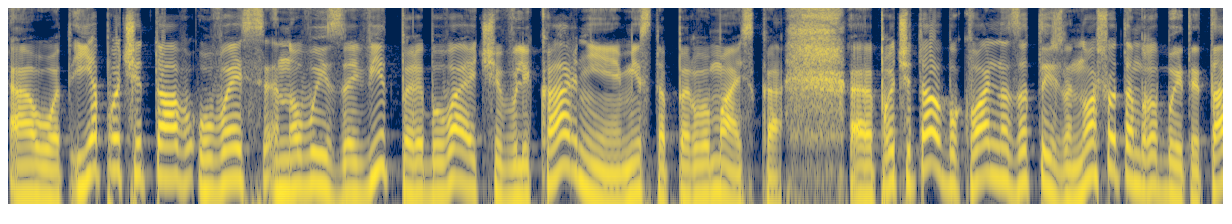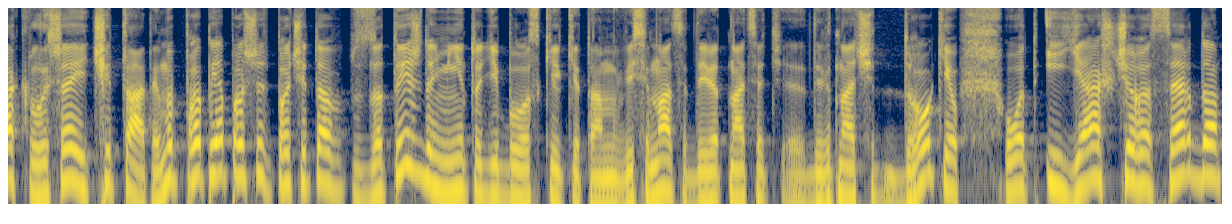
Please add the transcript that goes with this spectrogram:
От і я прочитав увесь новий завіт, перебуваючи в лікарні міста Первомайська. Е, прочитав буквально за тиждень. Ну а що там робити? Так, лише і читати. Ми я прочитав за тиждень, мені тоді було скільки там 18, 19, 19 років. От і я щиросердо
